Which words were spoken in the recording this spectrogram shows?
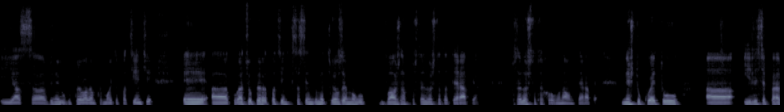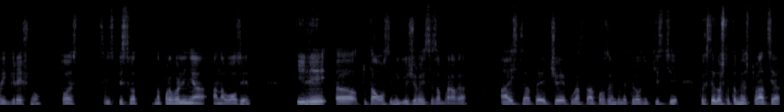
и аз а, винаги го прилагам при моите пациенти, е а, когато се оперират пациентки с ендометриоза е много важна последващата терапия, последващата хормонална терапия. Нещо, което а, или се прави грешно, т.е. се изписват на първа линия аналози, или а, тотално се неглижира и се забравя. А истината е, че когато става въпрос за ендометриозни кисти, при следващата менструация,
